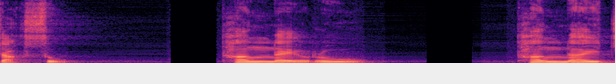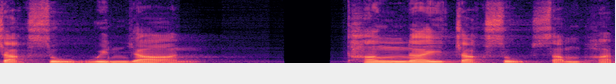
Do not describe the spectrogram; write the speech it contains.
จักสุทั้งในรูป ทั้งในจักสุวิญญาณ ทั้งในจักสุสัมผัส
